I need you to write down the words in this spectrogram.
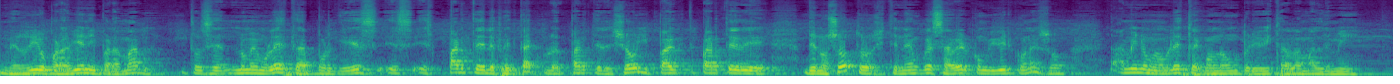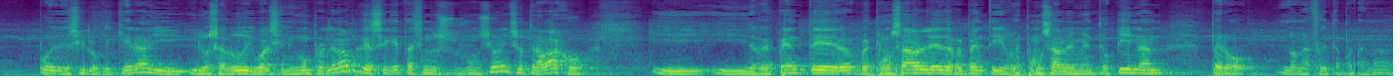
me río para bien y para mal. Entonces no me molesta porque es, es, parte del espectáculo, es parte del show y parte, parte de, nosotros y tenemos que saber convivir con eso. A mí no me molesta cuando un periodista habla mal de mí. Puede decir lo que quiera y, lo saludo igual sin ningún problema porque sé que está haciendo su función y su trabajo. Y, y de repente responsable, de repente irresponsablemente opinan, pero no me afecta para nada.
